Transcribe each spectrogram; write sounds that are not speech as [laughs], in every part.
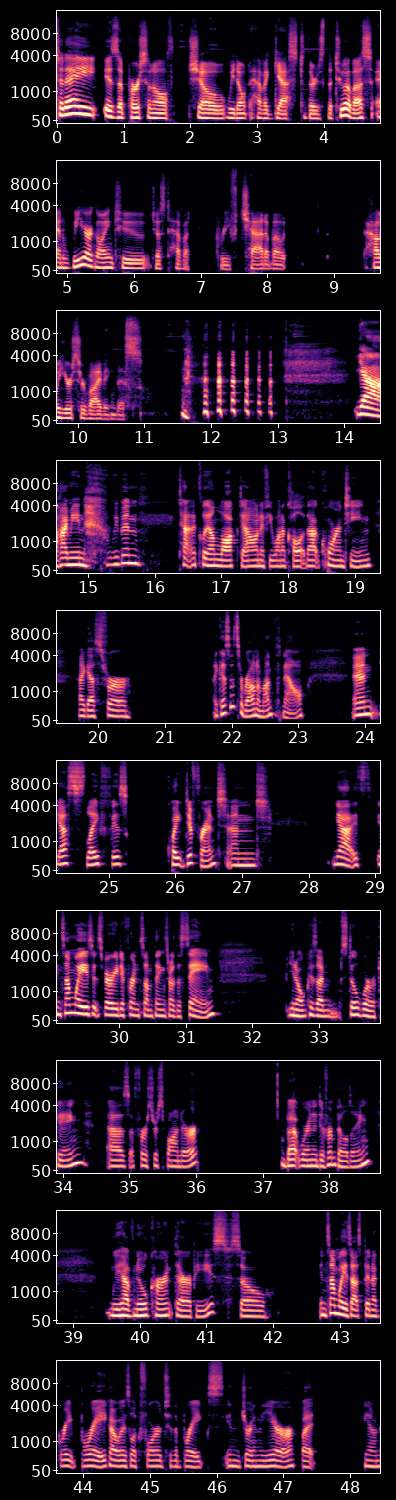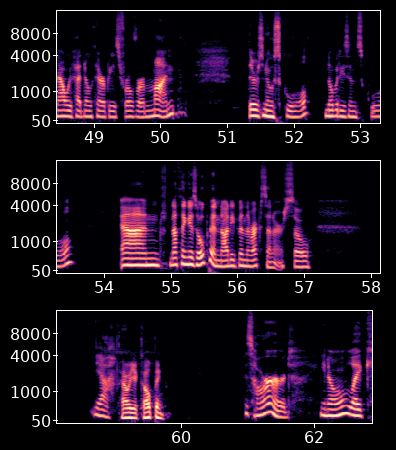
today is a personal show. We don't have a guest. There's the two of us, and we are going to just have a brief chat about how you're surviving this. [laughs] yeah, I mean, [sighs] we've been technically on lockdown, if you want to call it that, quarantine, I guess, for I guess it's around a month now. And yes, life is quite different. And yeah, it's in some ways it's very different. Some things are the same, you know, because I'm still working as a first responder, but we're in a different building. We have no current therapies. So in some ways that's been a great break. I always look forward to the breaks in during the year, but you know, now we've had no therapies for over a month. There's no school. Nobody's in school. And nothing is open, not even the rec center. So yeah. How are you coping? It's hard. You know, like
